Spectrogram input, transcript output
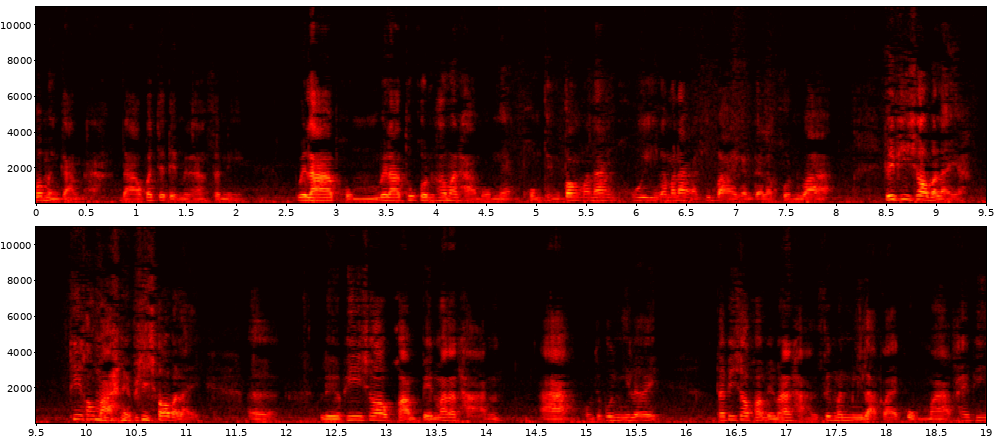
ก็เหมือนกันอะ ดาวก็จะเด่นไปทางเสน่ห์ เวลาผมเวลาทุกคนเข้ามาถามผมเนี่ย ผมถึงต้องมานั่งคุยแล้วมานั่งอธิบายกันแต่ละคนว่าเฮ้ยพี่ชอบอะไรอะพี่เข้ามาเนี่ยพี่ชอบอะไร เออ หรือพี่ชอบความเป็นมาตรฐาน อ่า ผมจะพูดอย่างนี้เลย ถ้าพี่ชอบความเป็นมาตรฐาน ซึ่งมันมีหลากหลายกลุ่มมากให้พี่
